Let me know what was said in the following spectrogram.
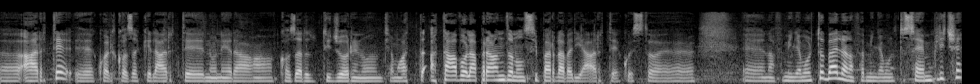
arte, è qualcosa che l'arte non era cosa da tutti i giorni, non, diciamo, a, t- a, tavola a pranzo non si parlava di arte, questa è, è, una famiglia molto bella, una famiglia molto semplice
